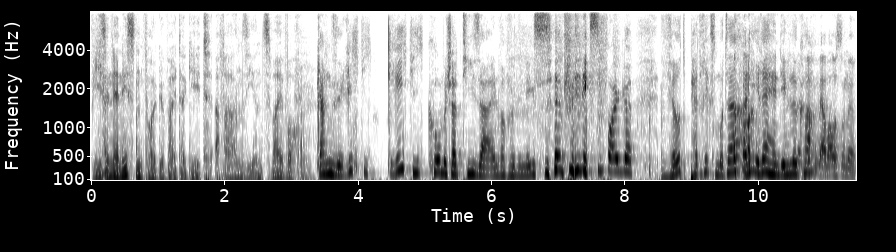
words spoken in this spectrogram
Wie es in der nächsten Folge weitergeht, erfahren Sie in zwei Wochen. ganz richtig, richtig komischer Teaser einfach für die nächste, für die nächste Folge. Wird Patricks Mutter an ihre Handyhülle Dann machen kommen? wir aber auch so eine,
